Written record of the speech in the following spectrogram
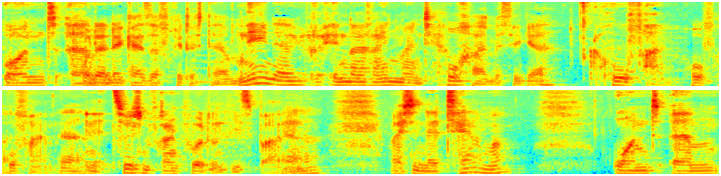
Und, ähm, Oder in der Kaiser-Friedrich-Therme. Nee, in der, in der Rhein-Main-Therme. Hochheim ist sie, gell? Hofheim. Hofheim, ja. In zwischen Frankfurt und Wiesbaden. Ja. Ne? War ich in der Therme und ähm,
